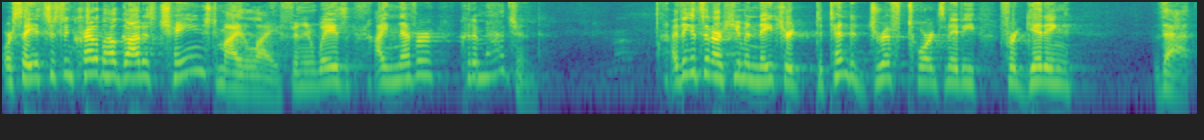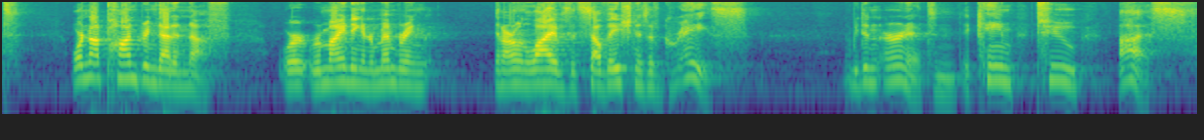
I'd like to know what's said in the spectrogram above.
Or say, it's just incredible how God has changed my life and in ways I never could imagine. I think it's in our human nature to tend to drift towards maybe forgetting that or not pondering that enough or reminding and remembering in our own lives that salvation is of grace. That we didn't earn it and it came to us.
